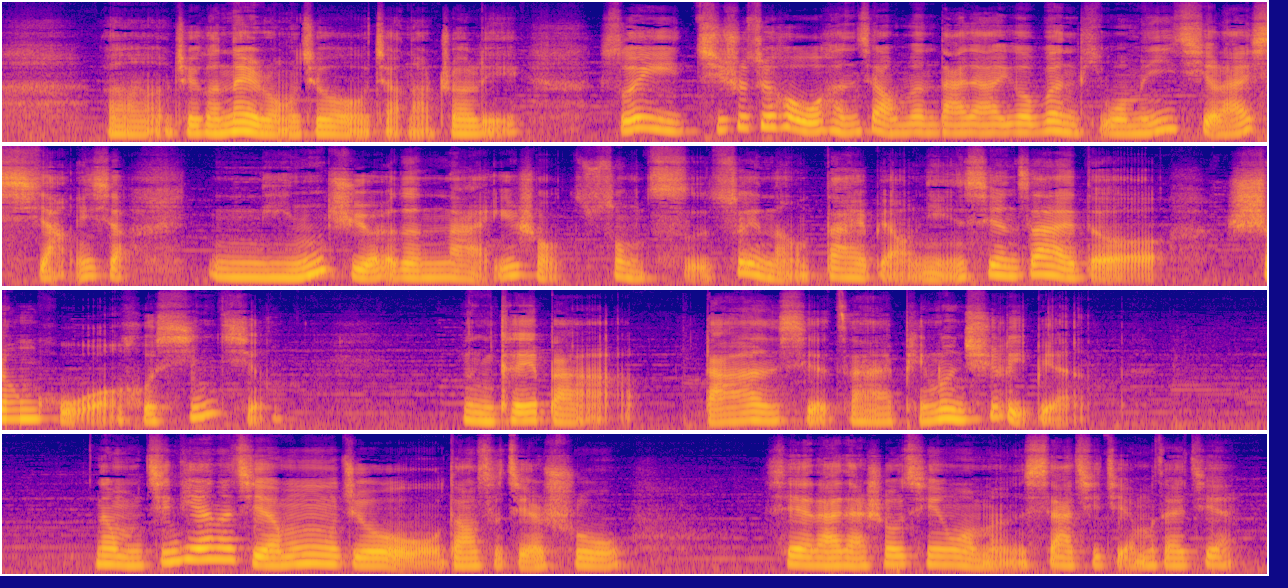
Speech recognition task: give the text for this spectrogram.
嗯，这个内容就讲到这里。所以，其实最后我很想问大家一个问题，我们一起来想一想，您觉得哪一首宋词最能代表您现在的生活和心情？那你可以把答案写在评论区里边。那我们今天的节目就到此结束，谢谢大家收听，我们下期节目再见。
